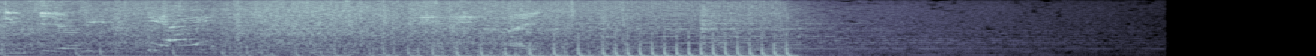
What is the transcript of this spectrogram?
你几啊？几啊？来。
